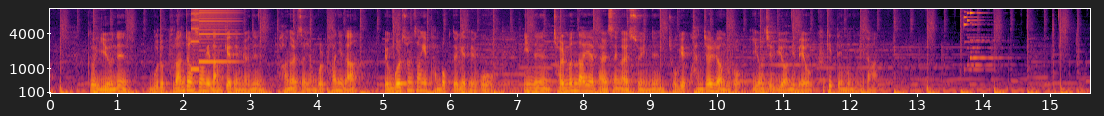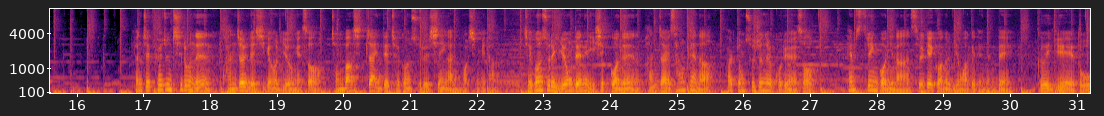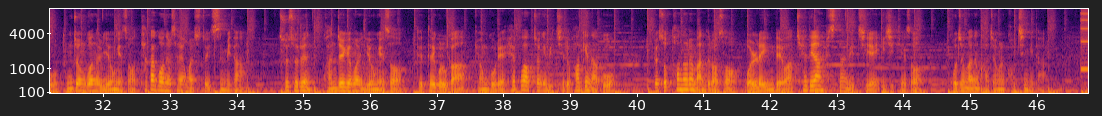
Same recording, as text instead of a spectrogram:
그 이유는 무릎 불안정성이 남게 되면은 반월사 연골판이나 연골 손상이 반복되게 되고 이는 젊은 나이에 발생할 수 있는 조개 관절염으로 이어질 위험이 매우 크기 때문입니다. 현재 표준 치료는 관절 내시경을 이용해서 전방 십자인대 재건술을 시행하는 것입니다. 재건술에 이용되는 이식건은 환자의 상태나 활동 수준을 고려해서 햄스트링건이나 슬개건을 이용하게 되는데 그 이외에도 동전건을 이용해서 타가건을 사용할 수도 있습니다. 수술은 관절경을 이용해서 대퇴골과 경골의 해부학적인 위치를 확인하고 뼛속 터널을 만들어서 원래 인대와 최대한 비슷한 위치에 이식해서 고정하는 과정을 거칩니다.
